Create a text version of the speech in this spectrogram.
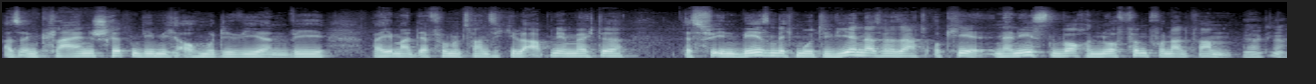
Also in kleinen Schritten, die mich auch motivieren. Wie bei jemand, der 25 Kilo abnehmen möchte, ist für ihn wesentlich motivierender, als wenn er sagt, okay, in der nächsten Woche nur 500 Gramm. Ja, klar.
